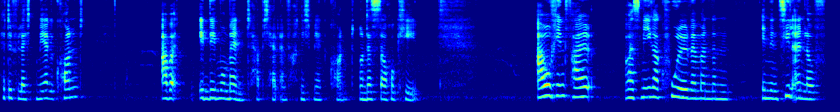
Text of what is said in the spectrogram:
hätte vielleicht mehr gekonnt. Aber in dem Moment habe ich halt einfach nicht mehr gekonnt. Und das ist auch okay. Aber auf jeden Fall war es mega cool, wenn man dann in den Zieleinlauf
